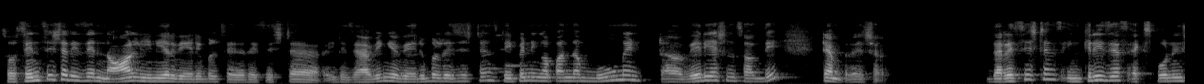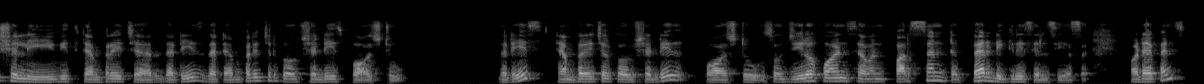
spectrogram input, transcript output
so sensistor is a non-linear variable resistor. It is having a variable resistance depending upon the movement uh, variations of the temperature. The resistance increases exponentially with temperature. That is the temperature coefficient is positive that is temperature coefficient is positive. So 0.7 percent per degree celsius. What happens?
